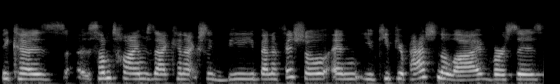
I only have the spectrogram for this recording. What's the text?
because sometimes that can actually be beneficial and you keep your passion alive versus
